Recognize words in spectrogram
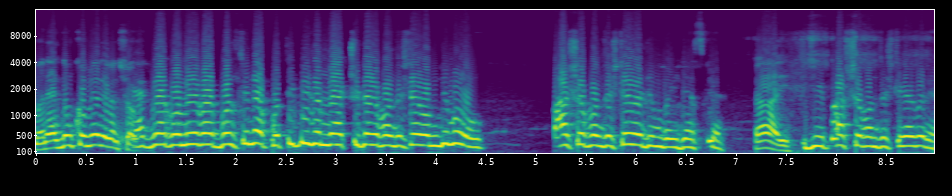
মানে একদম কমিয়ে দেবেন সব? একবার কমিয়ে ভাই বলছি না প্রতি পিস আমরা একশো টাকা পঞ্চাশ টাকা কম দিব পাঁচশো পঞ্চাশ টাকা দিব ভাই আজকে। তাই? জি পাঁচশো পঞ্চাশ টাকা করে।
